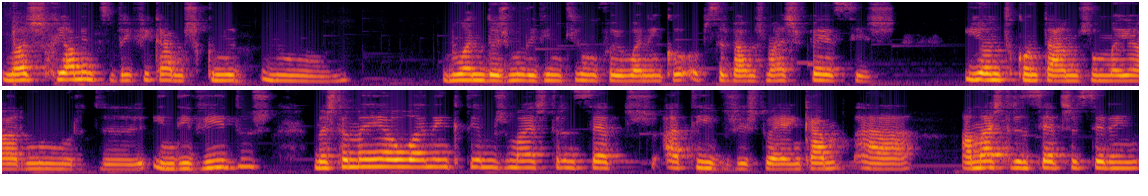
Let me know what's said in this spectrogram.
Nós realmente verificámos que no, no, no ano 2021 foi o ano em que observámos mais espécies e onde contamos um maior número de indivíduos, mas também é o ano em que temos mais transetos ativos, isto é, em que há, há, há mais transetos a serem,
